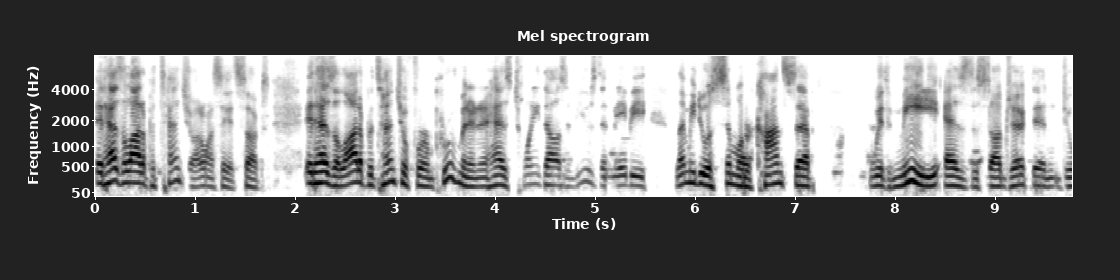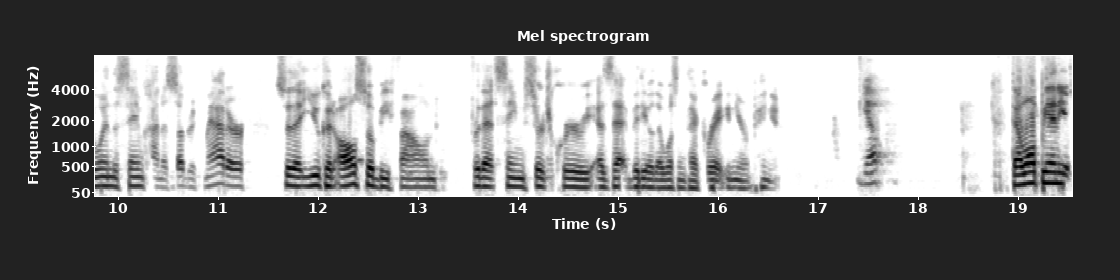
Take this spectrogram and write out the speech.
it has a lot of potential. I don't want to say it sucks. It has a lot of potential for improvement and it has 20,000 views. Then maybe let me do a similar concept with me as the subject and doing the same kind of subject matter so that you could also be found for that same search query as that video that wasn't that great in your opinion. Yep. That won't be any of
